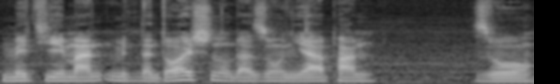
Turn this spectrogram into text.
mit jemandem, mit einer Deutschen oder so in Japan so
